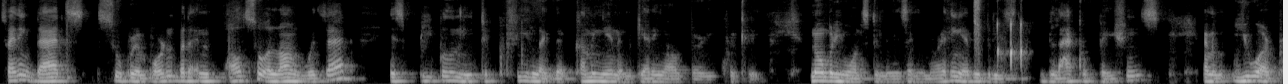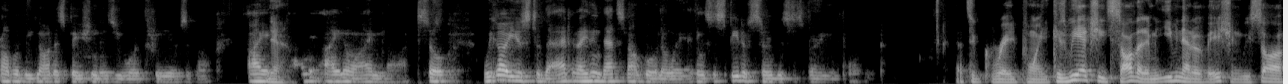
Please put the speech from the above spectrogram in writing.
So i think that's super important. But then also along with that is people need to feel like they're coming in and getting out very quickly. Nobody wants delays anymore. I think everybody's lack of patience. I mean, you are probably not as patient as you were three years ago. I, yeah. I, I know I'm not. So we got used to that. And I think that's not going away. I think the speed of service is very important. That's a great point. Because we actually saw that. I mean, even at Ovation, we saw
